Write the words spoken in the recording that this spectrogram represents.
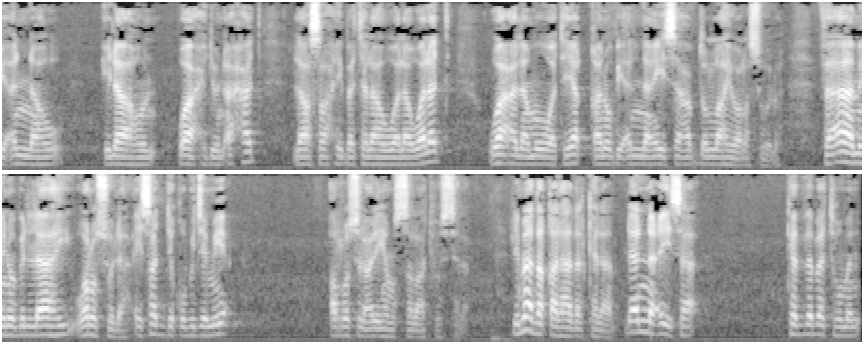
بأنه إله واحد أحد لا صاحبة له ولا ولد واعلموا وتيقنوا بأن عيسى عبد الله ورسوله. فآمنوا بالله ورسله أي صدقوا بجميع الرسل عليهم الصلاة والسلام. لماذا قال هذا الكلام؟ لأن عيسى كذبته من؟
